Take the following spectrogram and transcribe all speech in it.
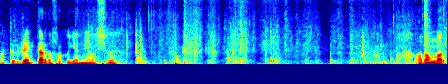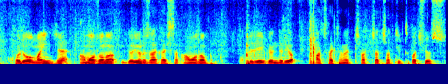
Artık renkler de farklı gelmeye başladı. Adamlar koli olmayınca Amazon'u görüyorsunuz arkadaşlar. Amazon kolileri gönderiyor. Açarken de çat çat çat yırtıp açıyoruz.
